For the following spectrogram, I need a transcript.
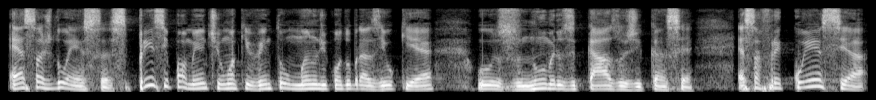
essas doenças, principalmente uma que vem tomando de conta do Brasil, que é os números e casos de câncer. Essa frequência,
